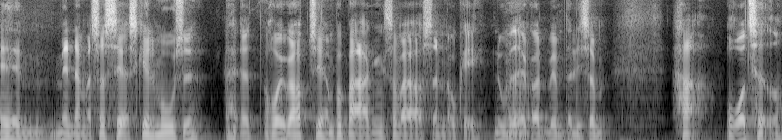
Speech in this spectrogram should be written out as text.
Øhm, men når man så ser Skelmose rykke op til ham på bakken, så var jeg også sådan, okay, nu ved jeg godt, hvem der ligesom har overtaget.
